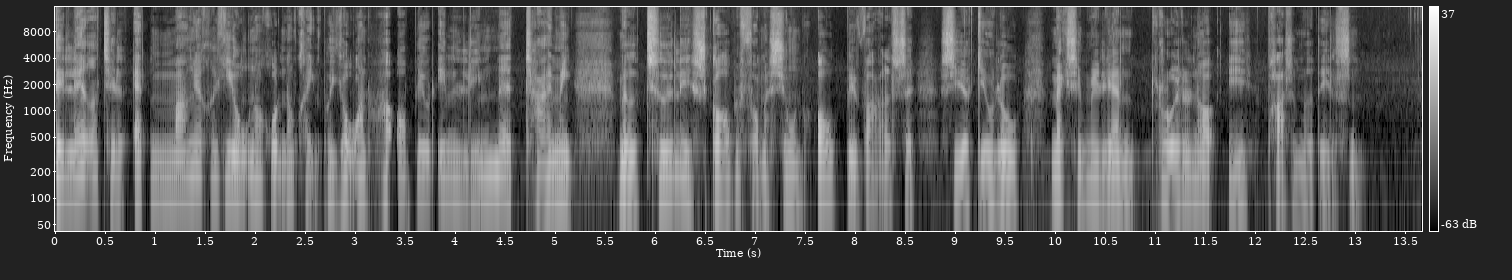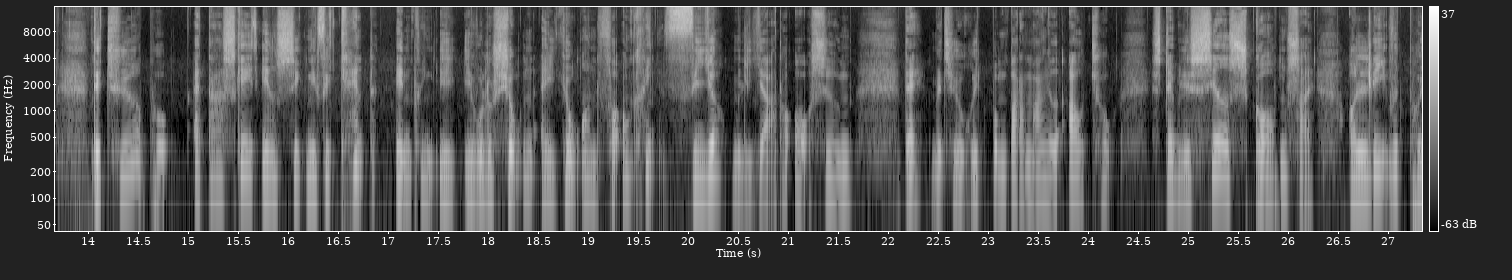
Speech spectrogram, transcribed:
Det lader til, at mange regioner rundt omkring på jorden har oplevet en lignende timing med tidlig skorpeformation og bevarelse, siger geolog Maximilian Drøllner i pressemeddelelsen. Det tyder på, at der er sket en signifikant ændring i evolutionen af jorden for omkring 4 milliarder år siden, da meteoritbombardementet aftog, stabiliserede skorpen sig, og livet på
